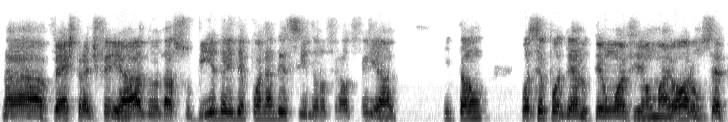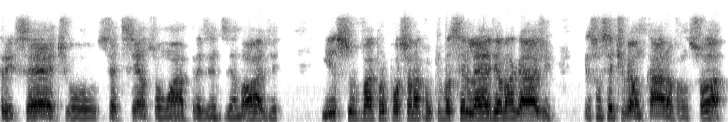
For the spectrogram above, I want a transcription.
na véspera de feriado, na subida e depois na descida no final do feriado. Então, você podendo ter um avião maior, um 737 ou 700 ou um A319, isso vai proporcionar com que você leve a bagagem. Porque se você tiver um caravan só,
